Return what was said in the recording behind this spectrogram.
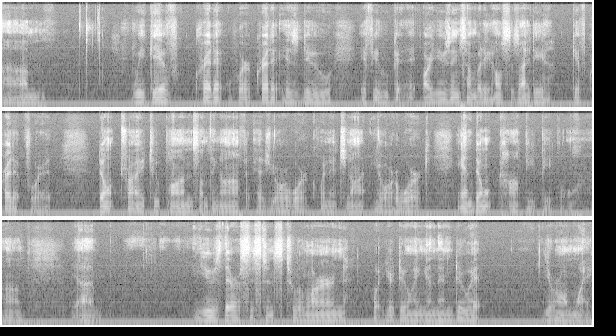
um, we give credit where credit is due. If you are using somebody else's idea, give credit for it. Don't try to pawn something off as your work when it's not your work. And don't copy people. Um, uh, use their assistance to learn what you're doing and then do it your own way.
